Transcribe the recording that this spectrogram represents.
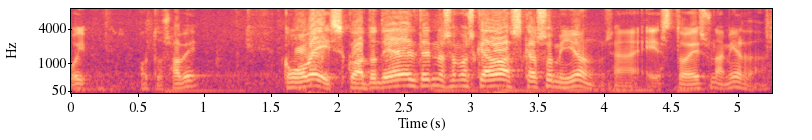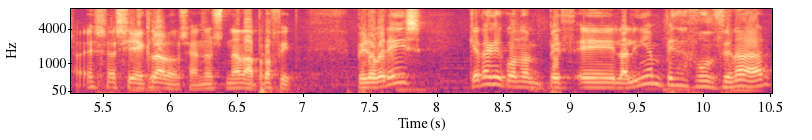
Uy, ¿otro sabe? Como veis, con la tontería del tren nos hemos quedado a escaso millón. O sea, esto es una mierda, Es Así de claro, o sea, no es nada profit. Pero veréis que ahora que cuando eh, la línea empiece a funcionar,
